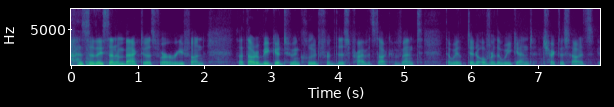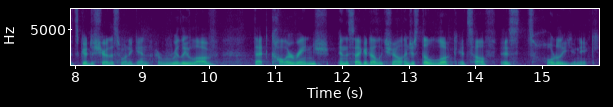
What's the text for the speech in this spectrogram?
so they sent them back to us for a refund. So I thought it would be good to include for this private stock event that we did over the weekend. Check this out. It's, it's good to share this one again. I really love that color range in the psychedelic shell and just the look itself is totally unique.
